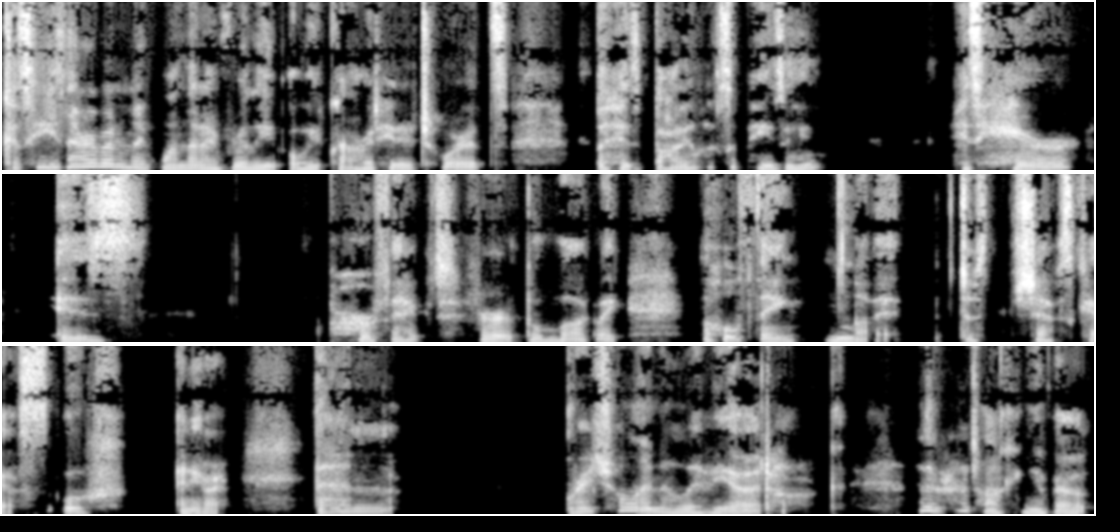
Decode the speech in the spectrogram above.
Cause he's never been like one that I've really always gravitated towards, but his body looks amazing. His hair is perfect for the look, like the whole thing. Love it just chef's kiss. Oof. Anyway, then Rachel and Olivia talk. And they're not talking about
